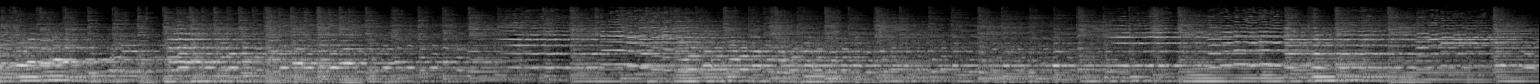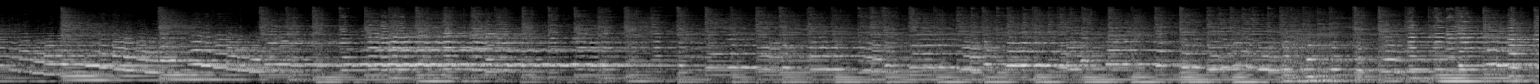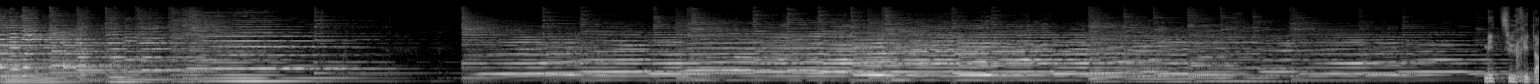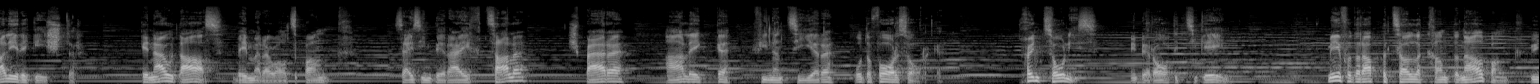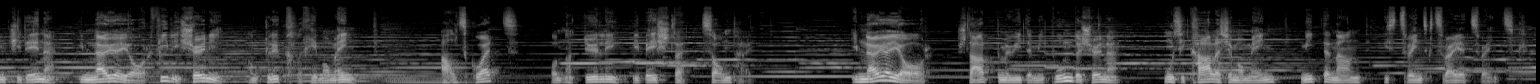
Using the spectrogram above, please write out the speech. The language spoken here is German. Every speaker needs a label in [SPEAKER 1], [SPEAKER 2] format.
[SPEAKER 1] Música Mit suchen alle Register. Genau das wollen wir auch als Bank. Sei es im Bereich Zahlen, Sperren, Anlegen, Finanzieren oder Vorsorgen. Könnt Sonis, wir beraten Sie gehen. Wir von der Appenzeller Kantonalbank wünschen Ihnen im neuen Jahr viele schöne und glückliche Momente. Alles Gute und natürlich die beste Gesundheit. Im neuen Jahr starten wir wieder mit wunderschönen musikalischen Momenten miteinander bis 2022.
